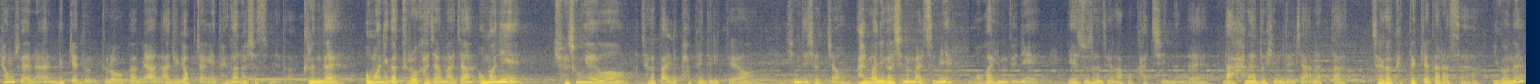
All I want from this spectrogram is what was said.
평소에는 늦게 들어가면 아주 역정이 대단하셨습니다. 그런데 어머니가 들어가자마자 어머니 죄송해요. 제가 빨리 밥 해 드릴게요. 힘드셨죠? 할머니가 하시는 말씀이 뭐가 힘드니? 예수 선생하고 같이 있는데 나 하나도 힘들지 않았다. 제가 그때 깨달았어요. 이거는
